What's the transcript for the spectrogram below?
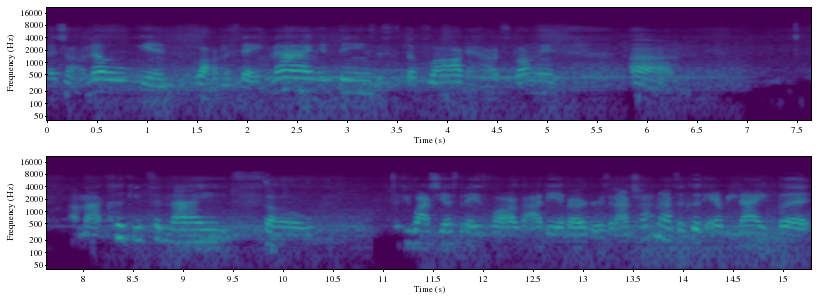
Let y'all know we in Vlogmas Day 9 and things. This is the vlog and how it's going. Um, I'm not cooking tonight, so if you watched yesterday's vlog, I did burgers, and I try not to cook every night, but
